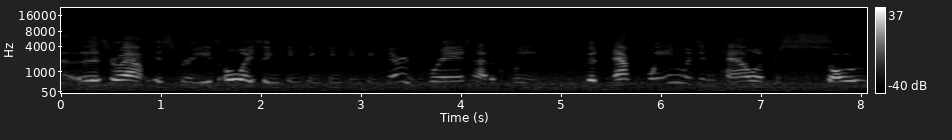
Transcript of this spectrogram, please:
uh, throughout history, it's always been king, king, king, king, king. Very rare to have a queen. But our queen was in power for so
